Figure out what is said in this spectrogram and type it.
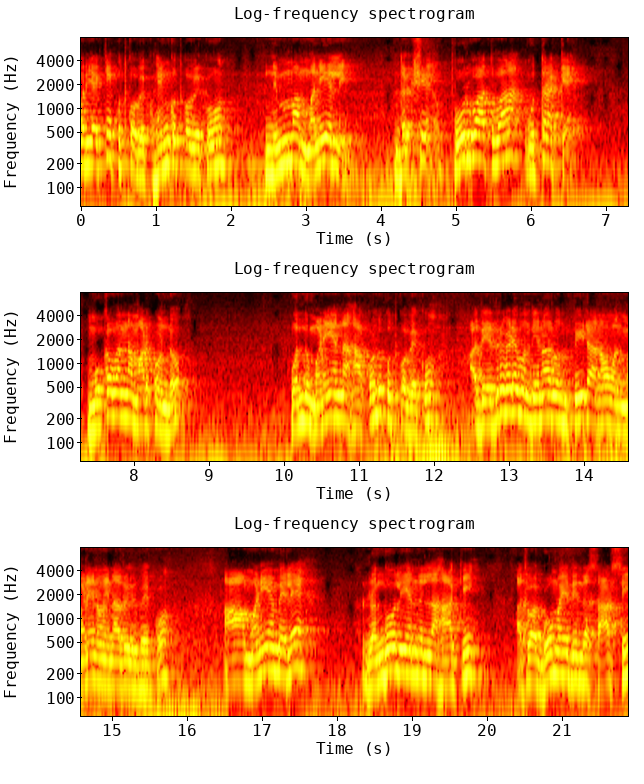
ಬರೆಯೋಕ್ಕೆ ಕುತ್ಕೋಬೇಕು. ಹೆಂಗೆ ಕುತ್ಕೋಬೇಕು? ನಿಮ್ಮ ಮನೆಯಲ್ಲಿ ದಕ್ಷಿಣ, ಪೂರ್ವ ಅಥವಾ ಉತ್ತರಕ್ಕೆ. ಮುಖವನ್ನು ಮಾಡಿಕೊಂಡು ಒಂದು ಮಣೆಯನ್ನು ಹಾಕ್ಕೊಂಡು ಕೂತ್ಕೋಬೇಕು. ಅದು ಎದುರುಗಡೆ ಒಂದು ಏನಾದ್ರು ಒಂದು ಪೀಠನೋ ಒಂದು ಮಣೆನೋ ಏನಾದರೂ ಇರಬೇಕು. ಆ ಮಣೆಯ ಮೇಲೆ ರಂಗೋಲಿಯನ್ನೆಲ್ಲ ಹಾಕಿ ಅಥವಾ ಗೋಮಯದಿಂದ ಸಾರಿಸಿ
